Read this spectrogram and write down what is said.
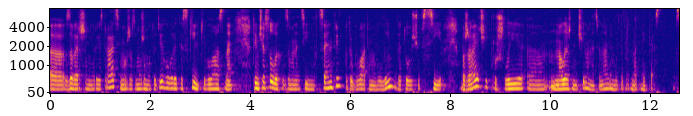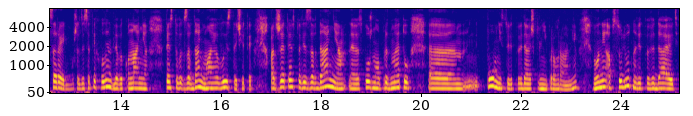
е, завершення реєстрації ми вже зможемо тоді говорити, скільки власне тимчасових екзаменаційних центрів потребуватиме Волинь для того, щоб всі бажаючі пройшли е, належним чином національний мультипредметний тест. В середньому 60 хвилин для виконання тестових завдань має вистачити, адже тестові завдання е, з кожного предмету е, повністю відповідають шкільній програмі. Вони абсолютно відповідають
